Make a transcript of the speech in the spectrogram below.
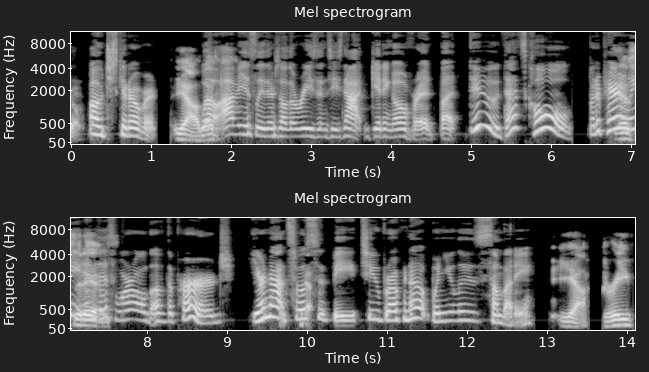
go, Oh, just get over it. yeah, Well, obviously, there's other reasons he's not getting over it, but dude, that's cold. But apparently, Yes, in is. this world of the purge, you're not supposed to be too broken up when you lose somebody. yeah, grief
